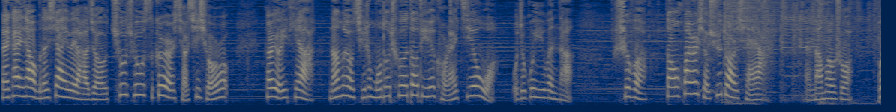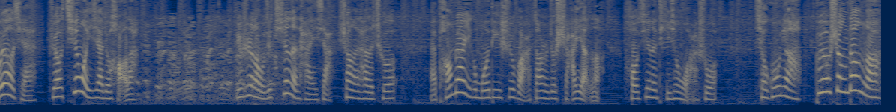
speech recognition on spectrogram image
来看一下我们的下一位哈，叫秋秋 skirt 小气球。他说有一天啊，男朋友骑着摩托车到地铁口来接我，我就故意问他，师傅。到花园小区多少钱呀？哎男朋友说不要钱，只要亲我一下就好了。于是呢，我就亲了他一下，上了他的车。哎，旁边一个摩的师傅啊，当时就傻眼了，好心的提醒我啊，说：“小姑娘，不要上当啊！”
